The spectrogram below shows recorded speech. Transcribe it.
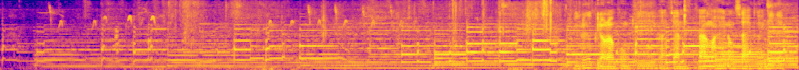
พี่น้องลำพงที่พระอาจารย์สร้างมาให้น้องสายเพลงนี้เลย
